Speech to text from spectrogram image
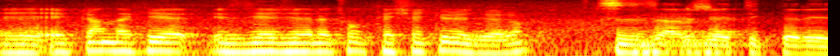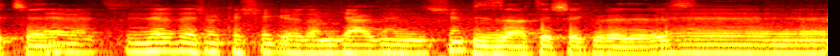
E, ekrandaki izleyicilere çok teşekkür ediyorum. Sizi Sizlere tercih de- ettikleri için Evet, sizlere de çok teşekkür ederim geldiğiniz için. bizler teşekkür ederiz. Ee,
